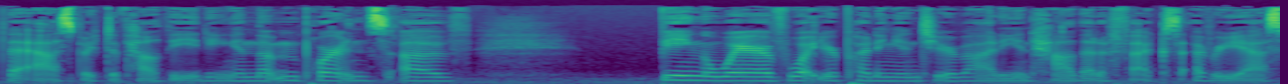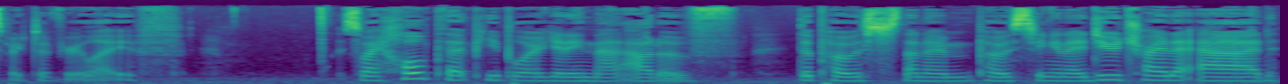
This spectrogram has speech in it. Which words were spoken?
the aspect of healthy eating and the importance of being aware of what you're putting into your body and how that affects every aspect of your life. So I hope that people are getting that out of the posts that I'm posting, and I do try to add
